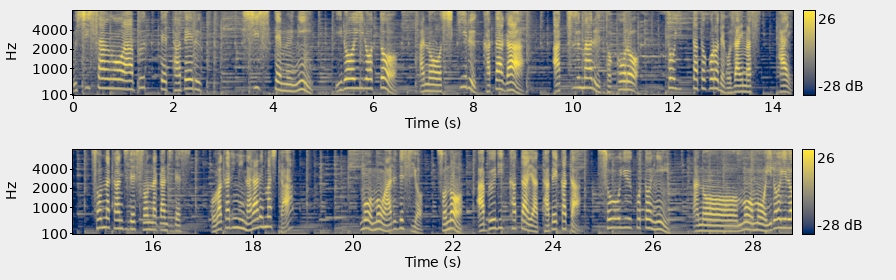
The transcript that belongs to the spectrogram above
牛さんを炙って食べるシステムにいろいろとあの仕切る方が集まるところといったところでございます。はい。そんな感じです。そんな感じです。お分かりになられました？もうもうあれですよ。その炙り方や食べ方。そういうことにあのー、もうもういろいろ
